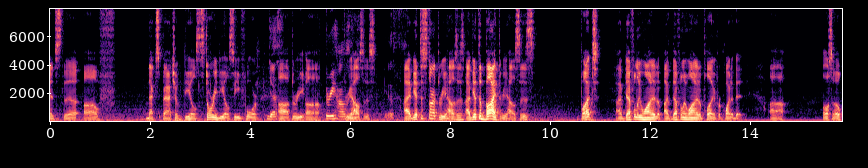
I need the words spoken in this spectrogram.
it's the uh, next batch of DLC story DLC for Yes. uh three uh three houses. three houses. Yes. I've yet to start three houses. I've yet to buy three houses, but I've definitely wanted. I've definitely wanted to play for quite a bit. Uh, also,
